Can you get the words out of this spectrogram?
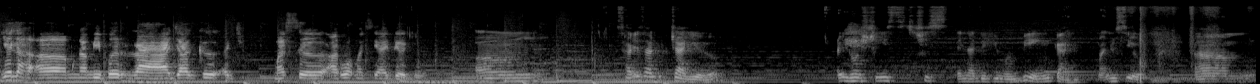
Ialah uh, mengambil berat jaga uh, masa arwah masih ada tu. Um, saya selalu percaya you know she's she's another human being kan manusia. Um,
